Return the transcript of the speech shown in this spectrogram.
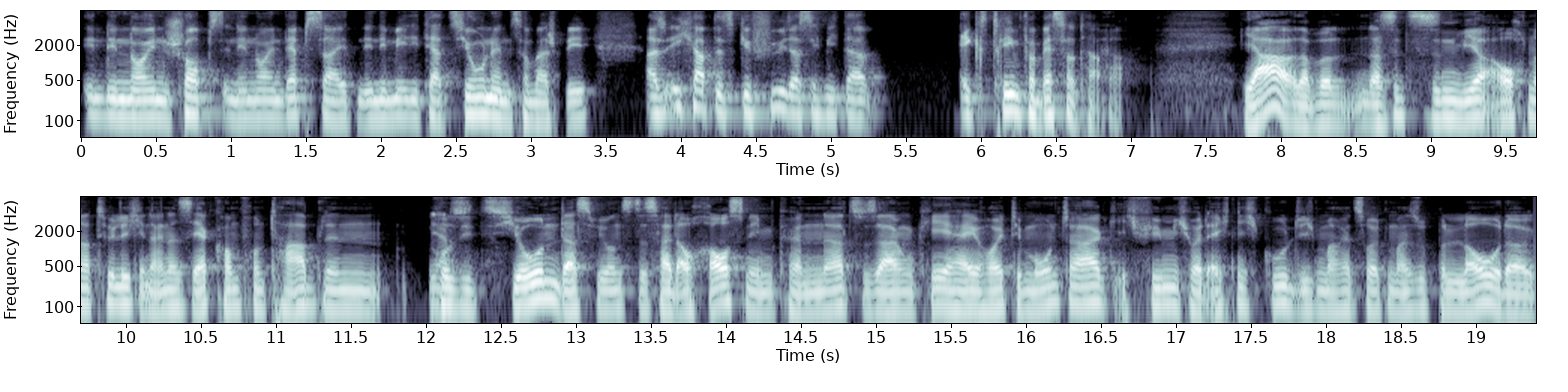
in den neuen Shops, in den neuen Webseiten, in den Meditationen zum Beispiel. Also ich habe das Gefühl, dass ich mich da extrem verbessert habe. Ja. Ja, aber da sitzen wir auch natürlich in einer sehr komfortablen Ja. Position, dass wir uns das halt auch rausnehmen können, ne? Zu sagen, okay, hey, heute Montag, ich fühle mich heute echt nicht gut, ich mache jetzt heute mal super low oder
